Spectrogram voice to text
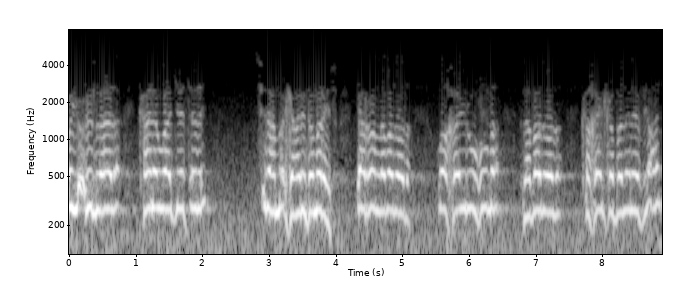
wa yucridu haada kaana waa jeedsaday. Sidaa marka arrinta marayso yaa roon labadooda wa khayruhuma labadooda ka khayrka badan ee fiican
